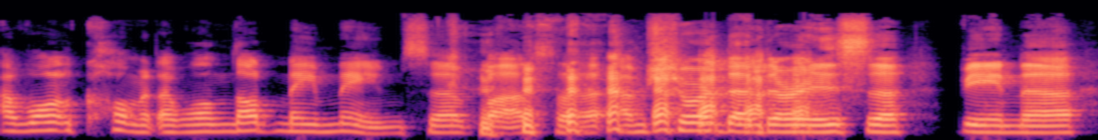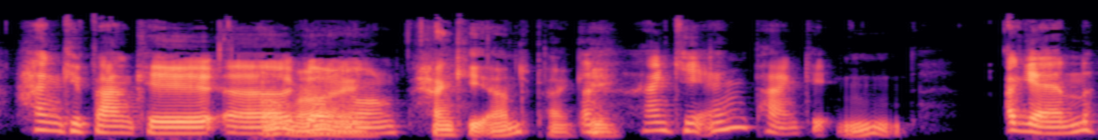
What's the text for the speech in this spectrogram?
I won't comment. I will not name names, uh, but uh, I'm sure that there is. Uh, been uh, hanky panky uh, oh going on. Hanky and Uh, panky. hanky and panky. Mm. Again,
